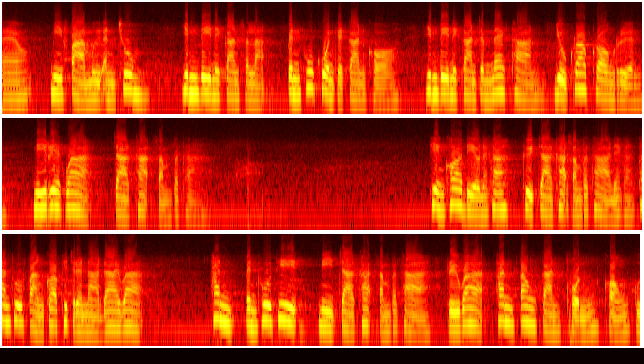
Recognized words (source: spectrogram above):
แล้ว มีฝ่ามืออันชุ่ม ยินดีในการสละ เป็นผู้ควรแก่การขอ ยินดีในการจำแนกทาน อยู่ครอบครองเรือน นี้เรียกว่าจาคะสัมปทา เพียงข้อเดียวนะคะ คือจาคะสัมปทาเนี่ยค่ะท่านผู้ฟังก็พิจารณาได้ว่า ท่านเป็นผู้ที่มีจาคะสัมปทา หรือว่าท่านต้องการผลของกุ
